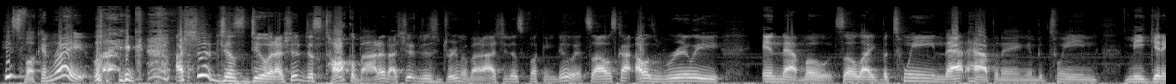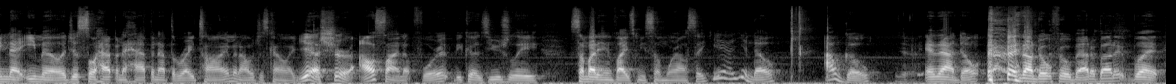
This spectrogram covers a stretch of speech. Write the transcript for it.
"He's fucking right." Like I should just do it. I should just talk about it. I should just dream about it. I should just fucking do it. So I was kind, I was really in that mode. So like between that happening and between me getting that email, it just so happened to happen at the right time, and I was just kind of like, yeah, sure, I'll sign up for it because usually somebody invites me somewhere, I'll say, yeah, you know, I'll go, yeah. and I don't, and I don't feel bad about it, but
